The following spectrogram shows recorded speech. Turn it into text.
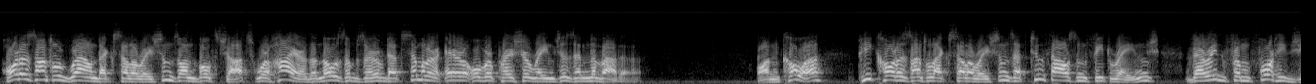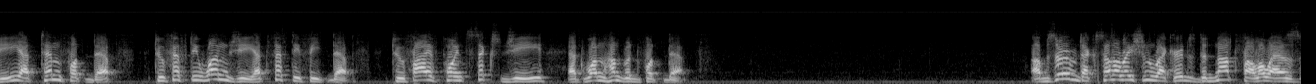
Horizontal ground accelerations on both shots were higher than those observed at similar air overpressure ranges in Nevada. On Koa, peak horizontal accelerations at 2,000 feet range varied from 40 G at 10 foot depth to 51 G at 50 feet depth to 5.6 G at 100 foot depth. Observed acceleration records did not follow as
